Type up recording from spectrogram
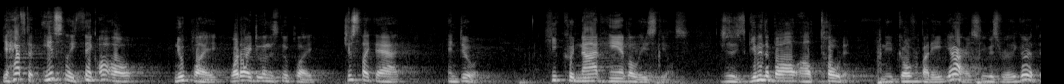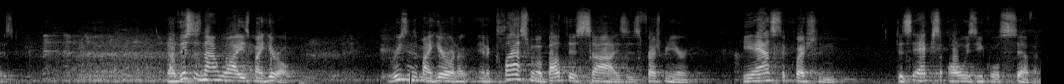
you have to instantly think, uh-oh, new play. What do I do in this new play? Just like that, and do it. He could not handle these deals. He says, give me the ball, I'll tote it. And he'd go for about eight yards. He was really good at this. now, this is not why he's my hero. The reason he's my hero, in a, in a classroom about this size, his freshman year, he asked the question, does X always equal 7?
